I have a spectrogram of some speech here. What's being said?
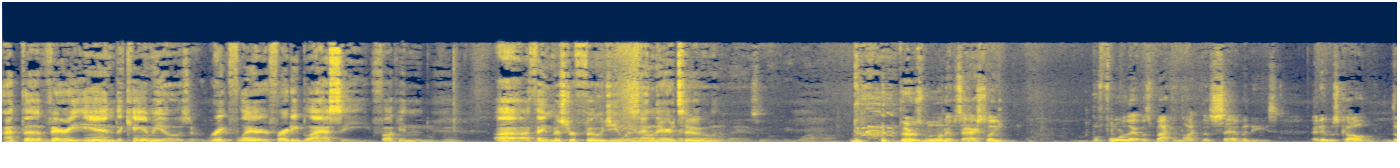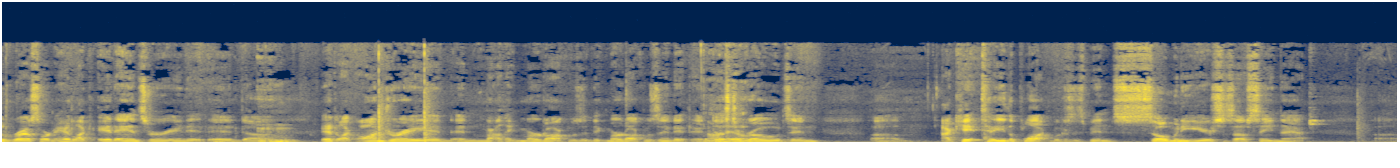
at the very end, the cameos, Ric Flair, Freddie Blassie, fucking uh, I think Mr. Fuji was in there too. Wow. There's one that was actually before that was back in like the 70s. And it was called The Wrestler, and it had like Ed Asner in it, and uh, it had like Andre and and I think Murdoch was it. Dick Murdoch was in it, and Oh, Dusty hell. Rhodes, and um, I can't tell you the plot because it's been so many years since I've seen that. Uh,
